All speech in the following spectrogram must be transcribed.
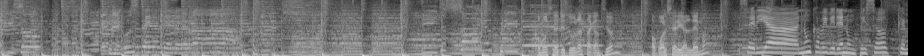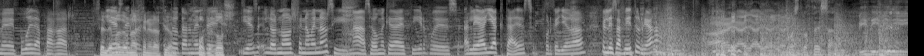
piso que me guste de verdad. Y yo soy el primero. ¿Cómo se titula esta canción? ¿O cuál sería el lema? Sería nunca viviré en un piso que me pueda pagar. Es el lema de una los- generación. Totalmente. O de dos. Y es los nuevos fenómenos y nada, solo me queda decir, pues, alea y acta es, porque llega el desafío de Turriaga. Ay, ay, ay, ay, ay. Nuestro César. Vini, Vini.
